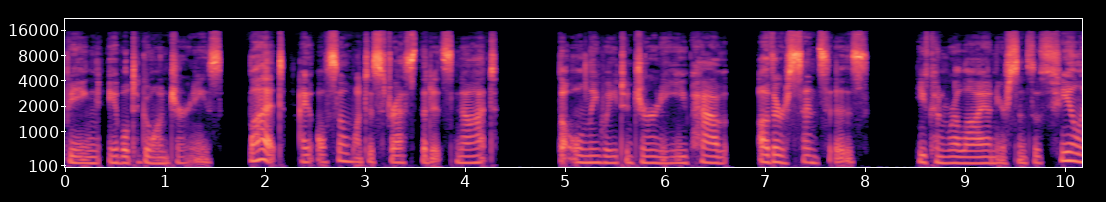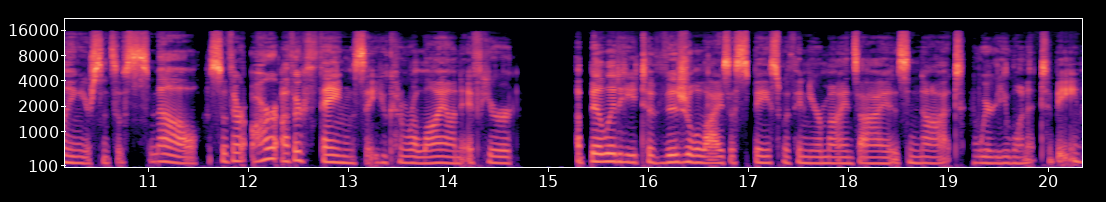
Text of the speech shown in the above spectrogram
being able to go on journeys. But I also want to stress that it's not the only way to journey. You have other senses. You can rely on your sense of feeling, your sense of smell. So there are other things that you can rely on if your ability to visualize a space within your mind's eye is not where you want it to be.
